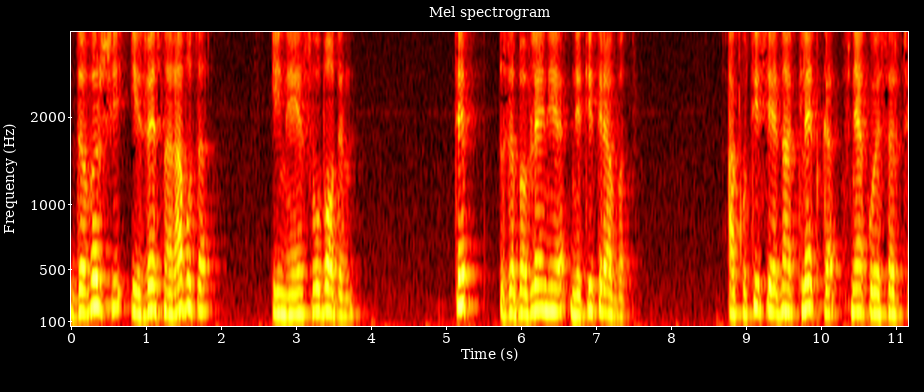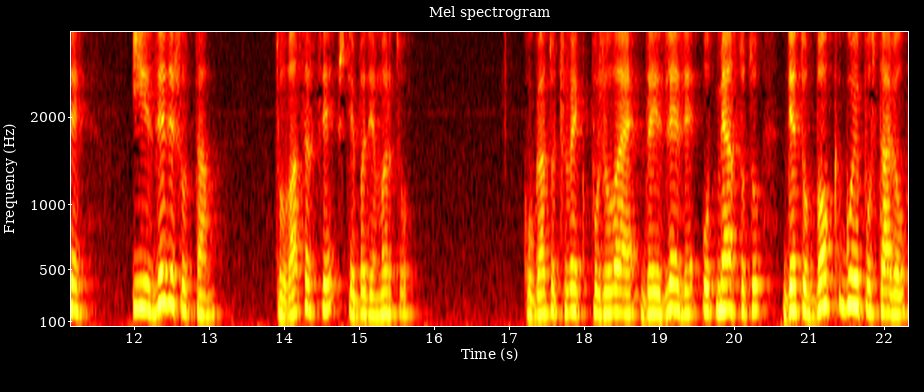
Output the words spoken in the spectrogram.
да върши известна работа и не е свободен. Теб забавления не ти трябват. Ако ти си една клетка в някое сърце и излезеш оттам, това сърце ще бъде мъртво. Когато човек пожелае да излезе от мястото, дето Бог го е поставил,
